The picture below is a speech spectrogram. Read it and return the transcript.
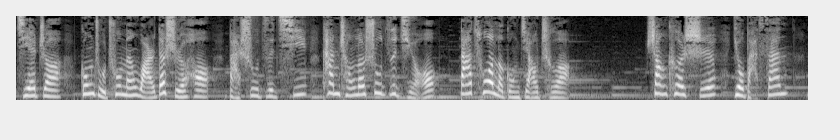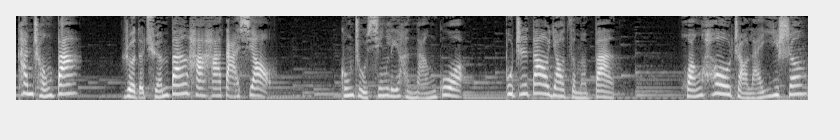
接着，公主出门玩的时候，把数字七看成了数字九，搭错了公交车。上课时又把三看成八，惹得全班哈哈大笑。公主心里很难过。不知道要怎么办，皇后找来医生。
